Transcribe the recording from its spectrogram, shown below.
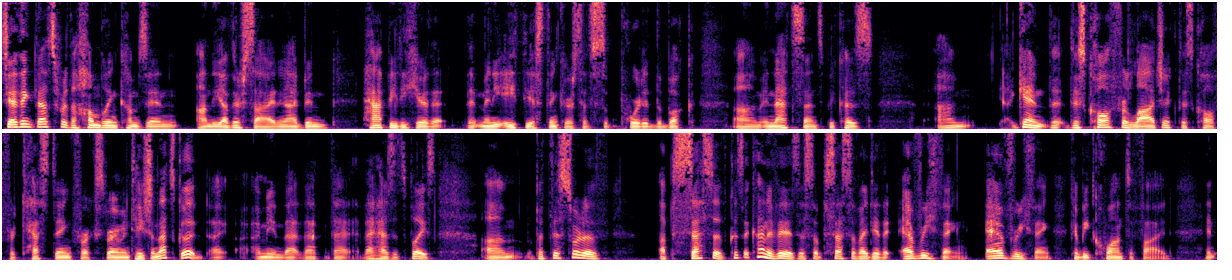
See, I think that's where the humbling comes in on the other side, and I've been happy to hear that that many atheist thinkers have supported the book um, in that sense because. Um, again, this call for logic, this call for testing, for experimentation, that's good. I, I mean, that, that, that, that has its place. Um, but this sort of obsessive, because it kind of is, this obsessive idea that everything, everything can be quantified and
